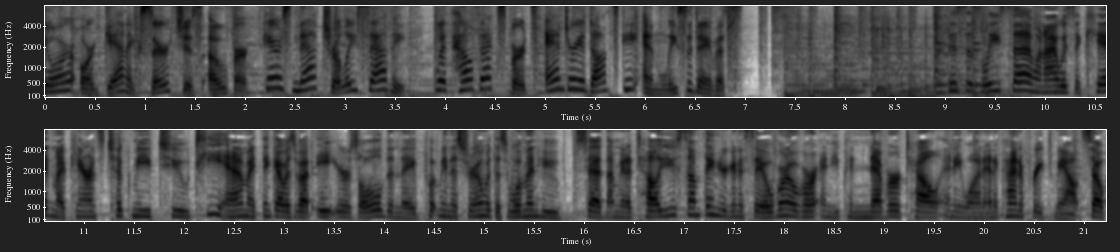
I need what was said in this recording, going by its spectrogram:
Your organic search is over. Here's Naturally Savvy with health experts Andrea Donsky and Lisa Davis. This is Lisa. When I was a kid, my parents took me to TM. I think I was about eight years old, and they put me in this room with this woman who said, I'm going to tell you something you're going to say over and over, and you can never tell anyone. And it kind of freaked me out. So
